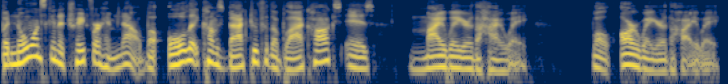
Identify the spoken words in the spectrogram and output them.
But no one's going to trade for him now. But all it comes back to for the Blackhawks is my way or the highway. Well, our way or the highway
